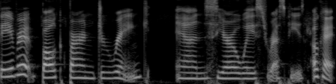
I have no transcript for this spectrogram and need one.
Favorite Bulk Barn drink and zero waste recipes. Okay,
